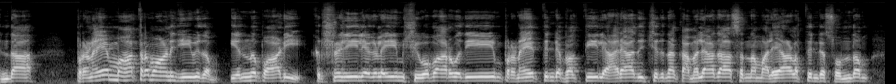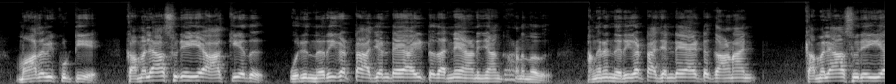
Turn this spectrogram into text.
എന്താ? പ്രണയം മാത്രമാണ് ജീവിതം എന്ന് പാടി കൃഷ്ണലീലകളെയും ശിവപാർവതിയെയും പ്രണയത്തിന്റെ ഭക്തിയിൽ ആരാധിച്ചിരുന്ന കമലാദാസ് എന്ന മലയാളത്തിന്റെ സ്വന്തം മാധവിക്കുട്ടിയെ കമലാസുരയെ ആക്കിയത് ഒരു നെറികെട്ട അജണ്ടയായിട്ട് തന്നെയാണ് ഞാൻ കാണുന്നത്. അങ്ങനെ നെറികെട്ട അജണ്ടയായിട്ട് കാണാൻ കമലാസുരയ്യ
